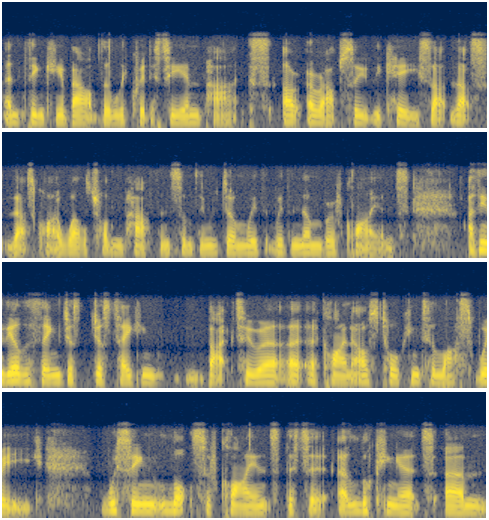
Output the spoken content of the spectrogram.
and thinking about the liquidity impacts are, are absolutely key. So that, that's that's quite a well-trodden path and something we've done with with a number of clients. I think the other thing just just taking back to a, a client i was talking to last week we're seeing lots of clients that are, are looking at um,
